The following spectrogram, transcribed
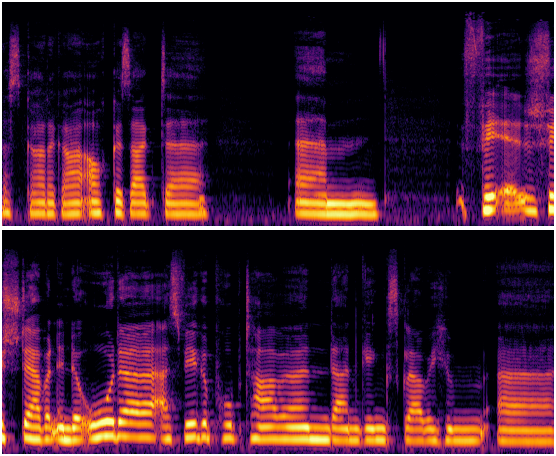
hast gerade auch gesagt, äh, ähm, Fischsterben in der Oder, als wir geprobt haben, dann ging es, glaube ich, um äh,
